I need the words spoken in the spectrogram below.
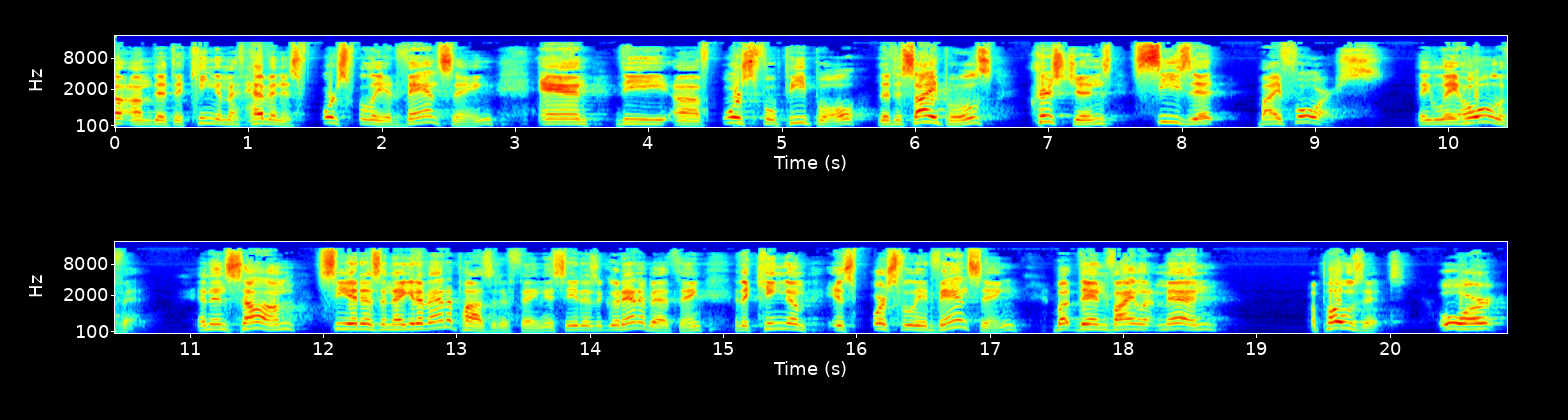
um, that the kingdom of heaven is forcefully advancing, and the uh, forceful people, the disciples, Christians, seize it by force. They lay hold of it. And then some see it as a negative and a positive thing. They see it as a good and a bad thing. The kingdom is forcefully advancing, but then violent men oppose it. Or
